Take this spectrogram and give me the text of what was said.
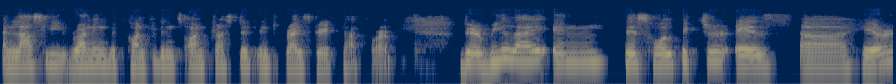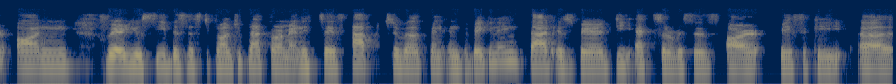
and lastly, running with confidence on trusted enterprise grade platform. Where we lie in this whole picture is uh, here on where you see business technology platform and it says app development in the beginning. That is where DX services are basically uh,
